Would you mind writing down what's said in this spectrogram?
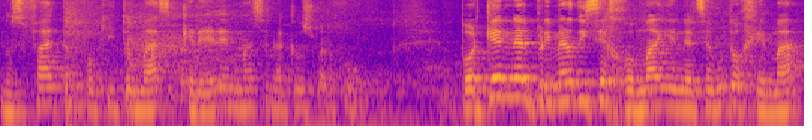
nos falta un poquito más creer en más en la Cruz Baruj ¿Por qué en el primero dice Jomá y en el segundo Gemá?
